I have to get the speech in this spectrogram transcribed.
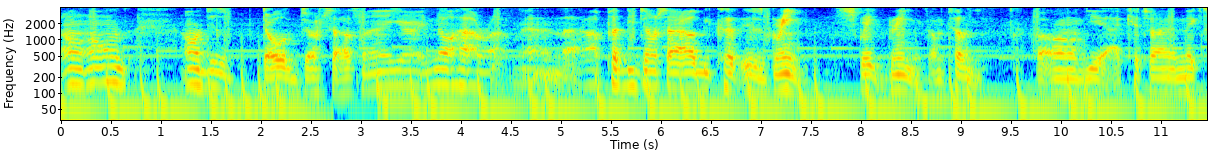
I don't. I don't, I don't just throw jump shots, man. You already know how I rock, man. I put these jump shots out because it's green, straight greens. I'm telling you. But um, yeah, I catch y'all in the next.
